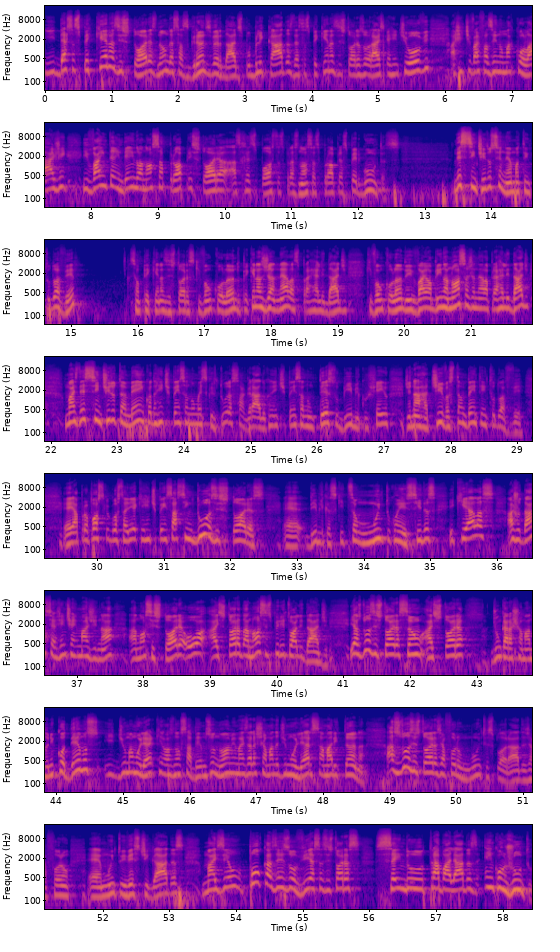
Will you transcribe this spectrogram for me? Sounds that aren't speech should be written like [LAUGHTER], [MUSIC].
e dessas pequenas histórias, não dessas grandes verdades publicadas, dessas pequenas histórias orais que a gente ouve, a gente vai fazendo uma colagem e vai entendendo a nossa própria história, as respostas para as nossas próprias perguntas. Nesse sentido, o cinema tem tudo a ver são pequenas histórias que vão colando, pequenas janelas para a realidade que vão colando e vai abrindo a nossa janela para a realidade. Mas nesse sentido também, quando a gente pensa numa escritura sagrada, quando a gente pensa num texto bíblico cheio de narrativas, também tem tudo a ver. É, a proposta que eu gostaria é que a gente pensasse em duas histórias é, bíblicas que são muito conhecidas e que elas ajudassem a gente a imaginar a nossa história ou a história da nossa espiritualidade. E as duas histórias são a história de um cara chamado Nicodemos e de uma mulher que nós não sabemos o nome, mas ela é chamada de mulher samaritana. As duas histórias já foram muito exploradas, já foram é, muito investigadas, mas eu poucas vezes ouvi essas histórias sendo trabalhadas em conjunto.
